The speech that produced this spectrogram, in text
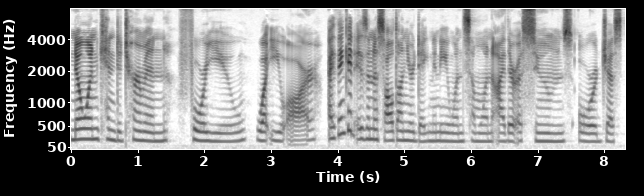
no one can determine for you what you are. I think it is an assault on your dignity when someone either assumes or just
